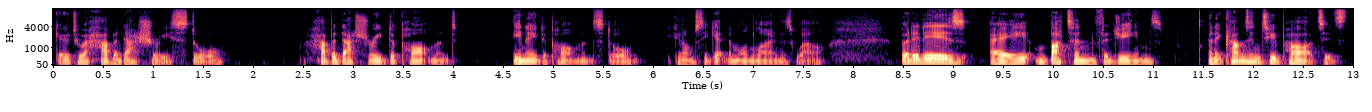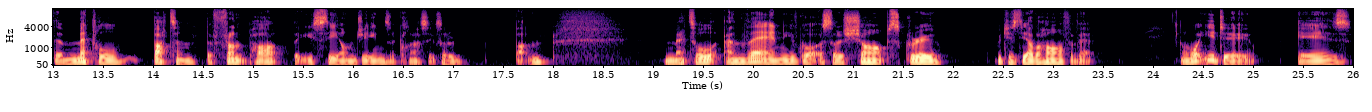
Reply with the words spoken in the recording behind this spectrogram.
go to a haberdashery store, haberdashery department in a department store. You can obviously get them online as well. But it is a button for jeans and it comes in two parts. It's the metal button, the front part that you see on jeans, a classic sort of button, metal, and then you've got a sort of sharp screw, which is the other half of it. And what you do is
